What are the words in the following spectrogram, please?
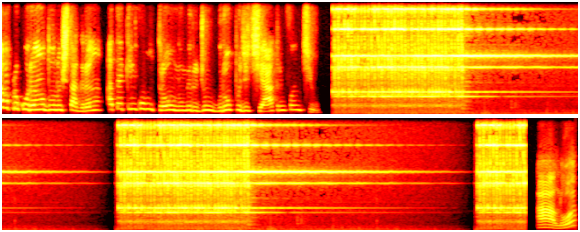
Estava procurando no Instagram até que encontrou o número de um grupo de teatro infantil. Alô?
